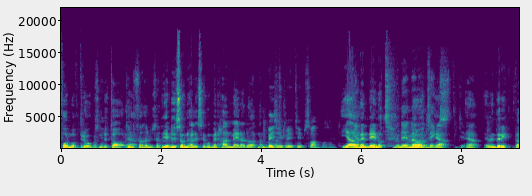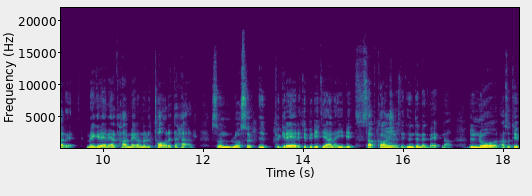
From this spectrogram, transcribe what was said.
form av drog som Okej. du tar. Du får hallucinationer. Ja, du sa du hallucination, men han menar då att när alltså, Basically typ svamp och sånt. Ja, Ja. men det är något... Men det är en annan något, växt, Ja, typ. ja, jag vet inte riktigt vad det är. Men grejen är att han menar att när du tar det här så låser upp grejer typ i ditt hjärna, i ditt subconscious, ditt undermedvetna. Du når, alltså typ,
